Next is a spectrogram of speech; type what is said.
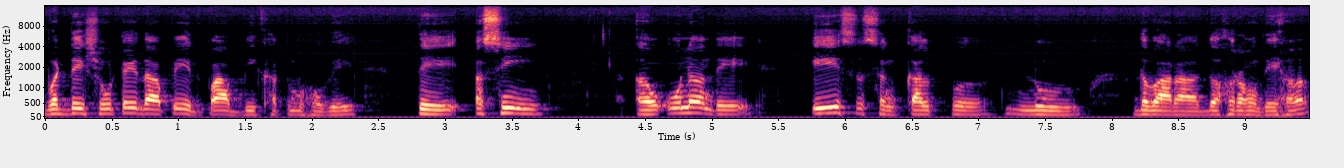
ਵੱਡੇ ਛੋਟੇ ਦਾ ਭੇਦਭਾਵ ਵੀ ਖਤਮ ਹੋਵੇ, ਤੇ ਅਸੀਂ ਉਹਨਾਂ ਦੇ ਇਸ ਸੰਕਲਪ ਨੂੰ ਦੁਬਾਰਾ ਦੁਹਰਾਉਂਦੇ ਹਾਂ।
